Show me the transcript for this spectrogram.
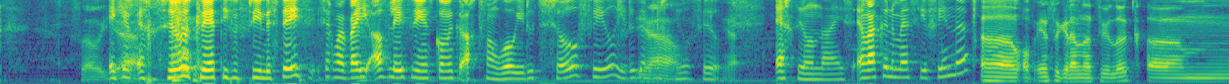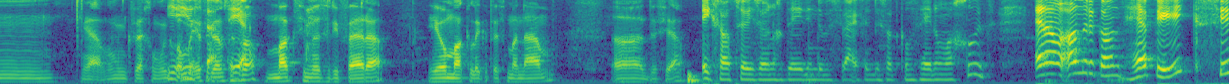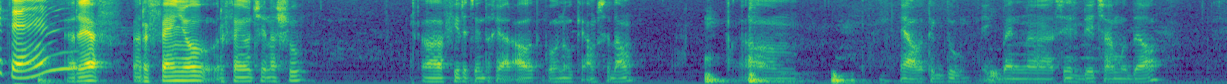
So, Ik heb echt zulke creatieve vrienden. Steeds, zeg maar, bij die afleveringen kom ik erachter van... Wow, je doet zoveel. Je doet echt heel veel. Echt heel nice. En waar kunnen mensen je vinden? Eh, op Instagram natuurlijk. Ehm, ja, wat moet ik zeggen? Moet ik op Instagram zeggen? Maximus Rivera. Heel makkelijk, het is mijn naam. Eh, dus ja. Ik zal het sowieso nog delen in de beschrijving, dus dat komt helemaal goed. En aan de andere kant heb ik zitten... Ref, Refenio, Refenio Chinashu. Eh 24 jaar oud, ik woon ook in Amsterdam. Ehm, ja, wat ik doe. Ik ben eh, sinds dit jaar model.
